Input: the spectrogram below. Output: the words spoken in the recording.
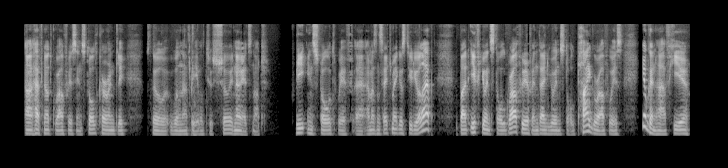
I have not GraphViz installed currently, so will not be able to show it. No, it's not pre-installed with uh, Amazon SageMaker Studio Lab. But if you install GraphViz and then you install PyGraphviz, you can have here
